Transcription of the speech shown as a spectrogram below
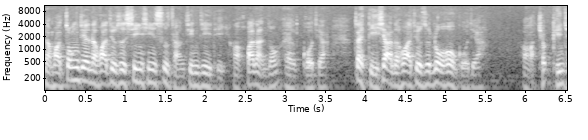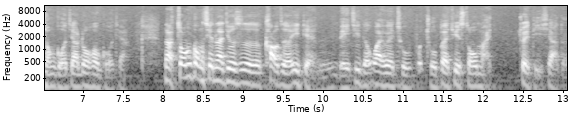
那么中间的话就是新兴市场经济体啊，发展中呃国家，在底下的话就是落后国家，啊穷贫穷国家、落后国家，那中共现在就是靠着一点累积的外汇储储备去收买最底下的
